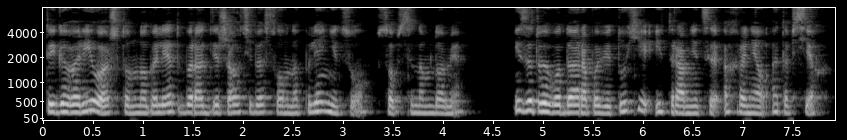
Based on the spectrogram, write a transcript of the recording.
ты говорила, что много лет брат держал тебя словно пленницу в собственном доме. Из-за твоего дара повитухи и травницы охранял ото всех,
